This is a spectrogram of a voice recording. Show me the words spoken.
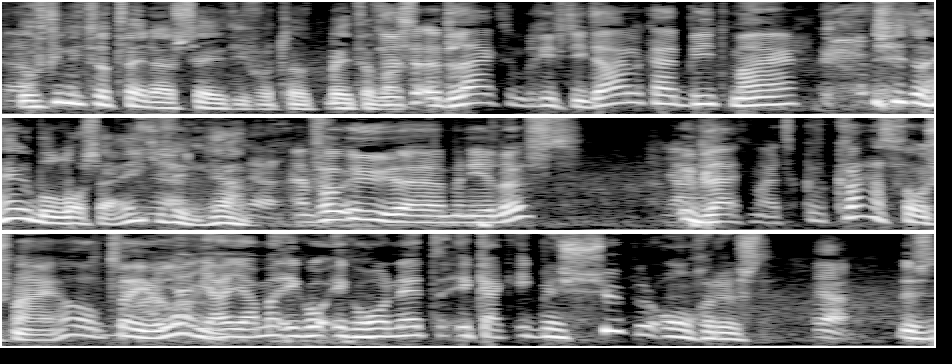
Daar hoeft hij niet tot 2017 voor te, mee te wachten. Dus het lijkt een brief die duidelijkheid biedt, maar... Er zitten een heleboel losse eindjes ja. in, ja. ja. En voor u, uh, meneer Lust? Ja. U blijft maar kwaad volgens mij, al twee ja, uur lang. Ja, ja, maar ik hoor, ik hoor net... Ik, kijk, ik ben super ongerust. Ja. Dus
